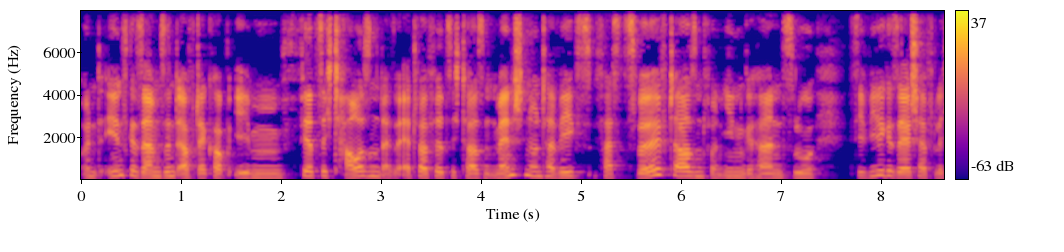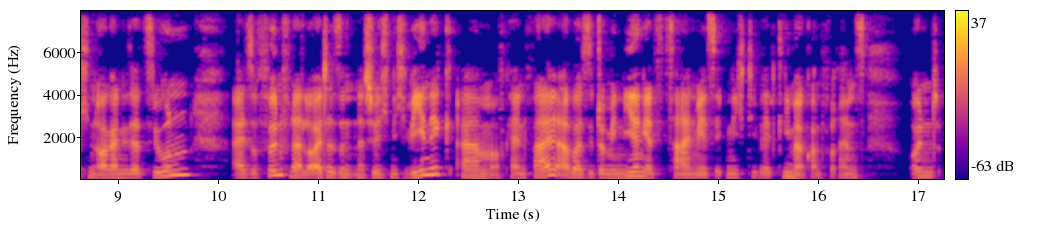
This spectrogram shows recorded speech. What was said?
Und insgesamt sind auf der COP eben 40.000, also etwa 40.000 Menschen unterwegs. Fast 12.000 von ihnen gehören zu zivilgesellschaftlichen Organisationen. Also 500 Leute sind natürlich nicht wenig, ähm, auf keinen Fall, aber sie dominieren jetzt zahlenmäßig nicht die Weltklimakonferenz. Und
